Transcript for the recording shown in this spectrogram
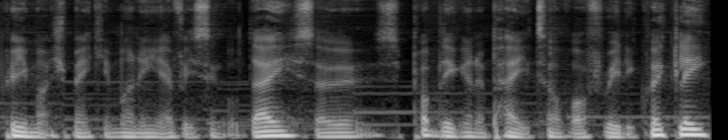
pretty much making money every single day. So it's probably going to pay itself off really quickly.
